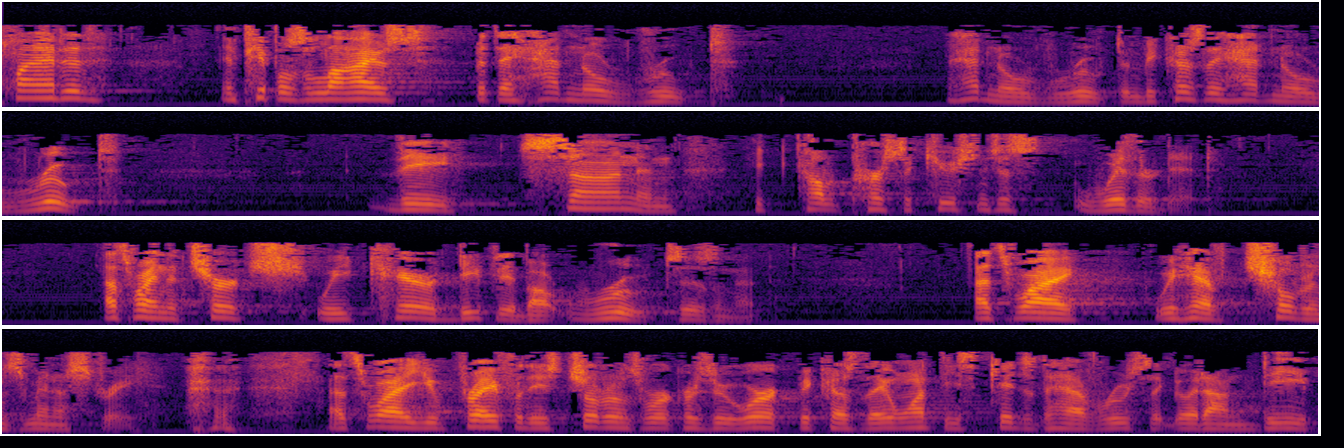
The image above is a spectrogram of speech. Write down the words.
planted in people's lives, but they had no root. They had no root. And because they had no root, the sun and he called it persecution just withered it. That's why in the church we care deeply about roots, isn't it? That's why we have children's ministry. That's why you pray for these children's workers who work because they want these kids to have roots that go down deep.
